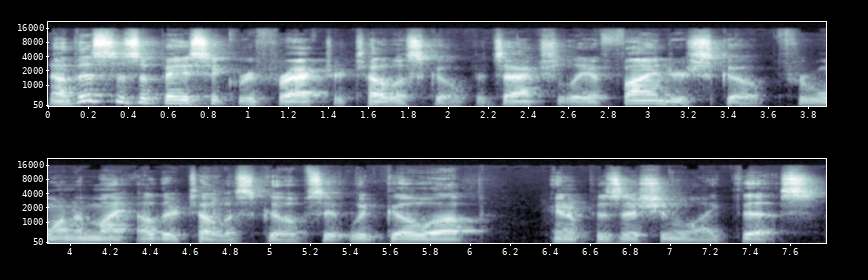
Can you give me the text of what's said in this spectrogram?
Now this is a basic refractor telescope. It's actually a finder scope for one of my other telescopes. It would go up in a position like this.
